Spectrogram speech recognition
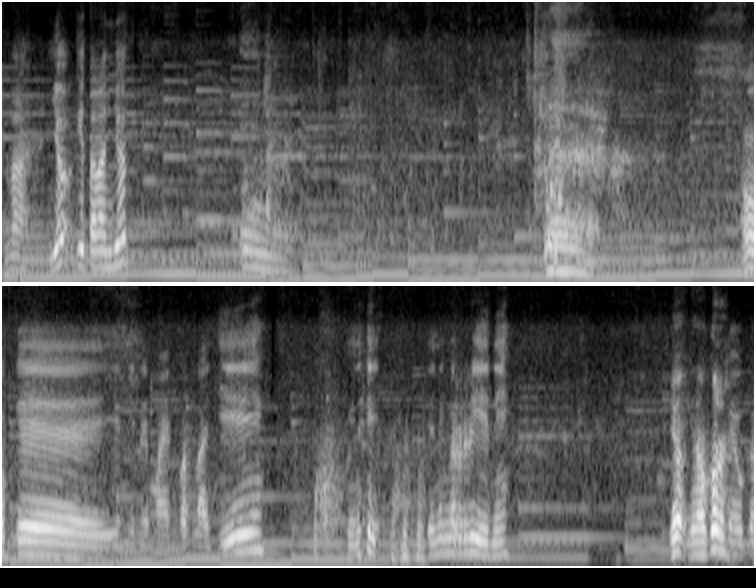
Nah, yuk kita lanjut. nah, Oke, ini lima ekor lagi. Uh, ini ini ngeri nih. yuk kita ukur Oke, oke.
